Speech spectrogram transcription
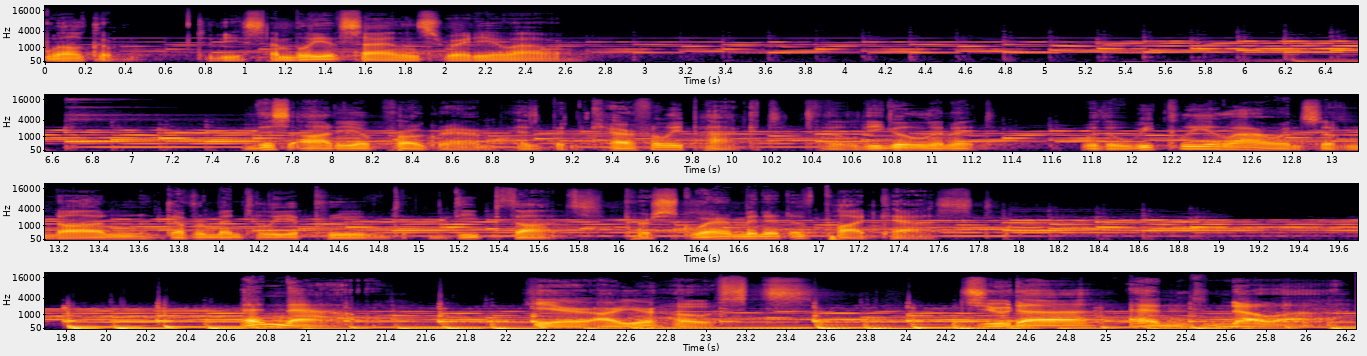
Welcome to the Assembly of Silence Radio Hour. This audio program has been carefully packed to the legal limit with a weekly allowance of non governmentally approved deep thoughts per square minute of podcast. And now, here are your hosts, Judah and Noah.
